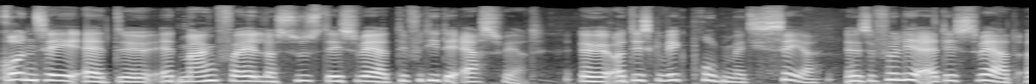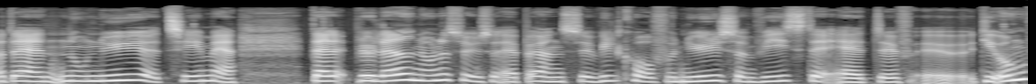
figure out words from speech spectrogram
grunden til, at, at mange forældre synes, det er svært, det er, fordi det er svært. Øh, og det skal vi ikke problematisere. Øh, selvfølgelig er det svært, og der er nogle nye øh, temaer. Der blev lavet en undersøgelse af børns øh, vilkår for nylig, som viste, at øh, øh, de unge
